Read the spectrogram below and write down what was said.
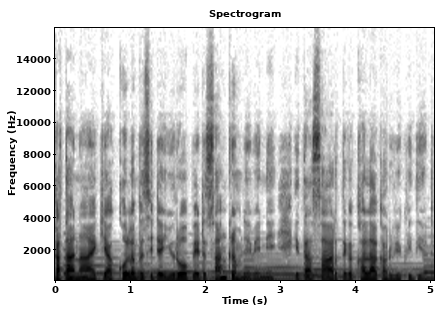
කතානායකයක් කොළඹ සිට යුරෝපයට සංක්‍රමණය වෙන්නේ ඉතා සාර්ථක කලාකරුවෙක් විදියට.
